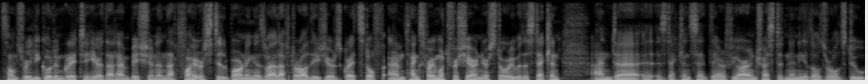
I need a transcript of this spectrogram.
Sounds really good and great to hear that ambition and that fire is still burning as well after all these years. Great stuff. Um, thanks very much for sharing your story with us, Declan. And uh, as Declan said there, if you are interested in any of those roles, do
